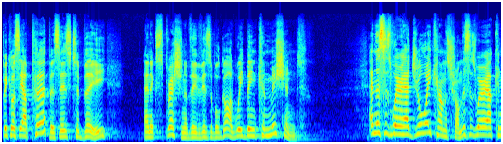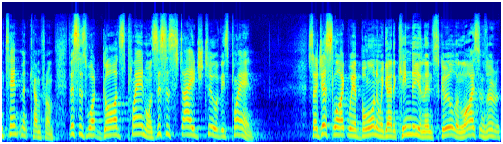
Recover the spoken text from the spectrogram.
Because our purpose is to be an expression of the invisible God. We've been commissioned. And this is where our joy comes from. This is where our contentment comes from. This is what God's plan was. This is stage two of his plan. So, just like we're born and we go to kindy and then school and license,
